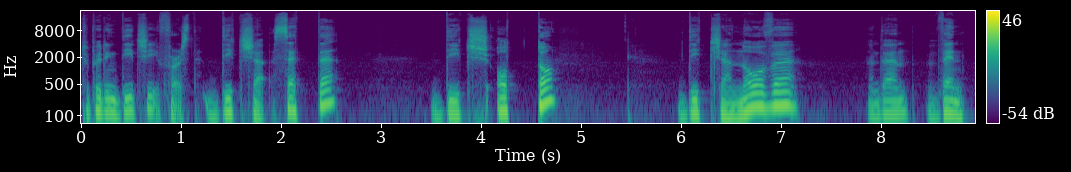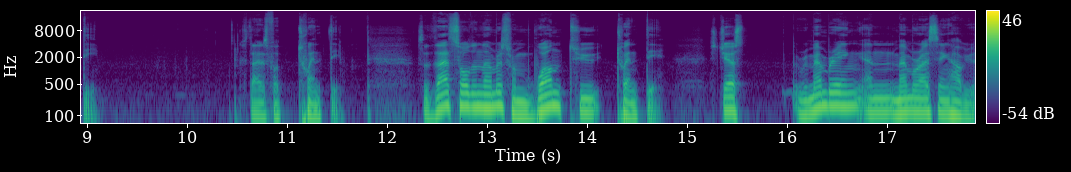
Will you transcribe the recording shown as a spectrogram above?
to putting dici first. Diciassette, diciotto, diciannove, and then venti. So that is for 20. So that's all the numbers from 1 to 20. It's just remembering and memorizing how you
